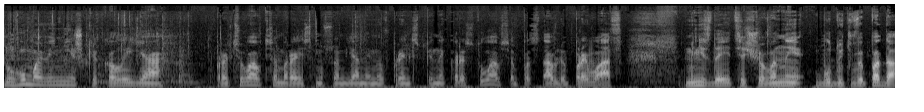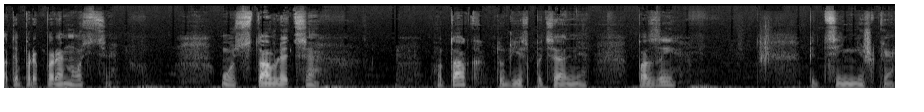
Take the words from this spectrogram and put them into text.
Ну, гумові ніжки, коли я працював цим рейсмусом, я ними в принципі не користувався, поставлю при вас. Мені здається, що вони будуть випадати при переносці. Ось, ставляться отак. Тут є спеціальні пази під ці ніжки.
